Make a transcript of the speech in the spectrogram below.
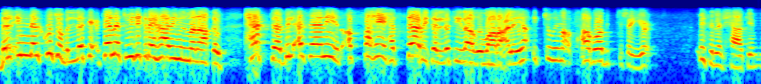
بل إن الكتب التي اعتنت بذكر هذه المناقب حتى بالأسانيد الصحيحة الثابتة التي لا غبار عليها اتهم أصحابها بالتشيع. مثل الحاكم.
